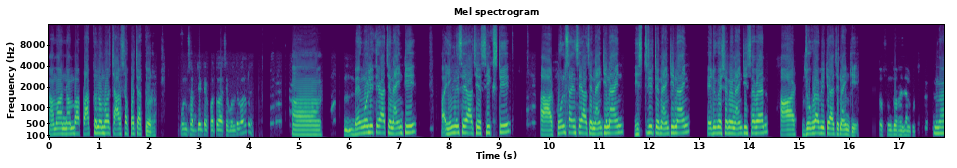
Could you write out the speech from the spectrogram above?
আমার নাম্বার প্রাপ্ত নম্বর চারশো পঁচাত্তর। কোন সাবজেক্টে কত আছে বলতে পারবে? বেঙ্গলিতে আছে নাইনটি ইংলিশে আছে সিক্সটি আর পোল সায়েন্সে আছে নাইনটি নাইন হিস্ট্রিতে নাইনটি নাইন এডুকেশনে নাইনটি সেভেন আর জিওগ্রাফিতে আছে নাইনটি তো সুন্দর রেজাল্ট করছে। না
